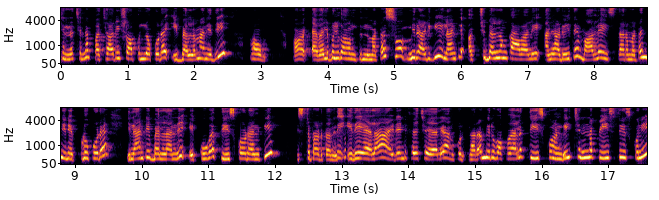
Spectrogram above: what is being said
చిన్న చిన్న పచారీ షాపుల్లో కూడా ఈ బెల్లం అనేది అవైలబుల్గా ఉంటుంది అనమాట సో మీరు అడిగి ఇలాంటి అచ్చు బెల్లం కావాలి అని అడిగితే వాళ్ళే ఇస్తారన్నమాట. నేను ఎప్పుడు కూడా ఇలాంటి బెల్లాన్ని ఎక్కువగా తీసుకోవడానికి ఇష్టపడతాను. ఇది ఎలా ఐడెంటిఫై చేయాలి అనుకుంటున్నారా? మీరు ఒకవేళ తీసుకోండి చిన్న పీస్ తీసుకుని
